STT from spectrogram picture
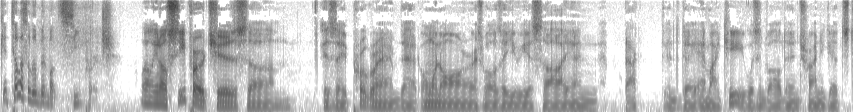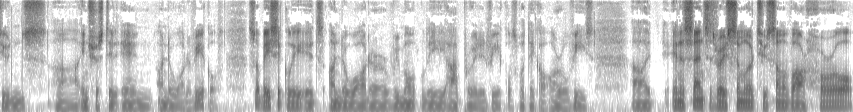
can tell us a little bit about Sea Perch. Well, you know, Sea Perch is um, is a program that ONR as well as AUVSI and back in the day MIT was involved in trying to get students uh, interested in underwater vehicles. So basically, it's underwater remotely operated vehicles, what they call ROVs. Uh, it, in a sense, it's very similar to some of our HURL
